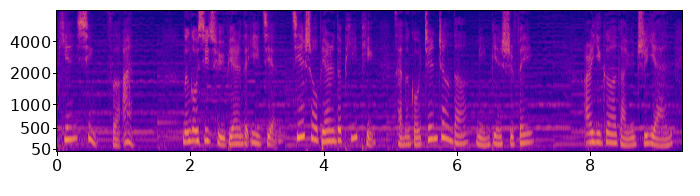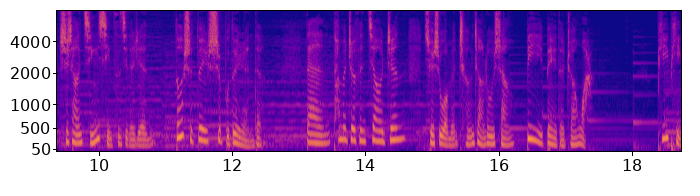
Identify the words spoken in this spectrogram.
偏信则暗。能够吸取别人的意见，接受别人的批评，才能够真正的明辨是非。而一个敢于直言、时常警醒自己的人，都是对事不对人的。但他们这份较真，却是我们成长路上必备的砖瓦。批评，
